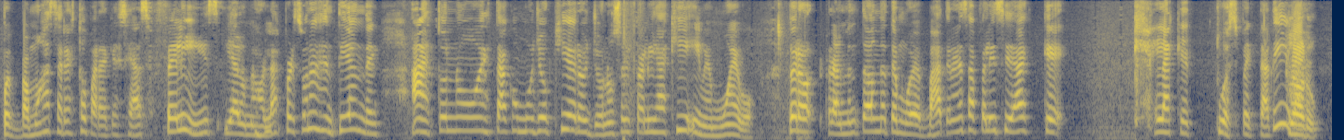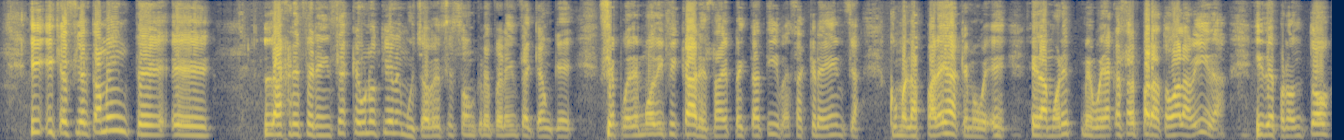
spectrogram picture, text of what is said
pues vamos a hacer esto para que seas feliz y a lo mejor las personas entienden, ah, esto no está como yo quiero, yo no soy feliz aquí y me muevo. Pero realmente donde te mueves vas a tener esa felicidad que, que es la que tu expectativa. Claro. Y, y que ciertamente eh, las referencias que uno tiene muchas veces son referencias que aunque se pueden modificar esas expectativas, esas creencias, como las parejas, que me voy- eh, el amor es, me voy a casar para toda la vida. Y de pronto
